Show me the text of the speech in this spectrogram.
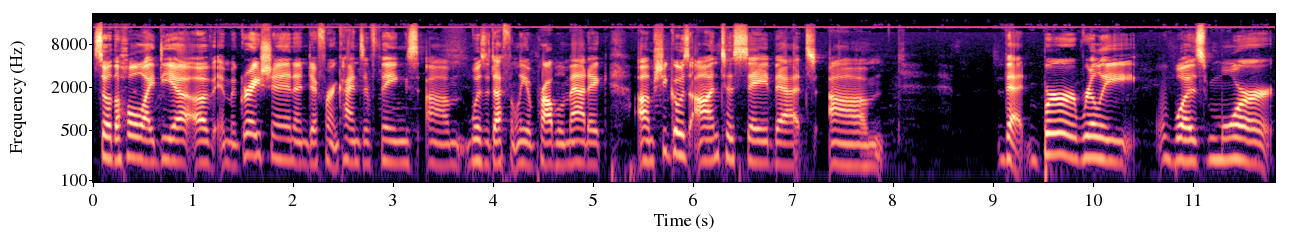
So the whole idea of immigration and different kinds of things um, was definitely a problematic. Um, she goes on to say that um, that Burr really was more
